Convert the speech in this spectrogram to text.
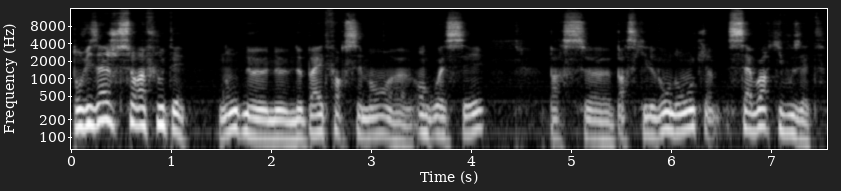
ton visage sera flouté. Donc ne, pas être forcément euh, angoissé parce, parce qu'ils vont donc savoir qui vous êtes.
